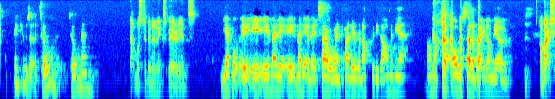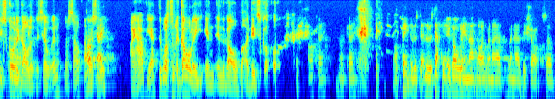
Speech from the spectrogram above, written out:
I think it was at a Tilton. Tilton end. That must have been an experience. Yeah, but it, it, it made it it made it a bit sour when Faddy ran off with his arm in the air. I'm not, always celebrated on my own. I've actually scored a Uh, goal at the Tilton myself. Okay. I have, yeah. There wasn't a goalie in, in the goal, but I did score. Okay, okay. I think there was de- there was definitely a goalie in that night when I had when I had the shot. So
